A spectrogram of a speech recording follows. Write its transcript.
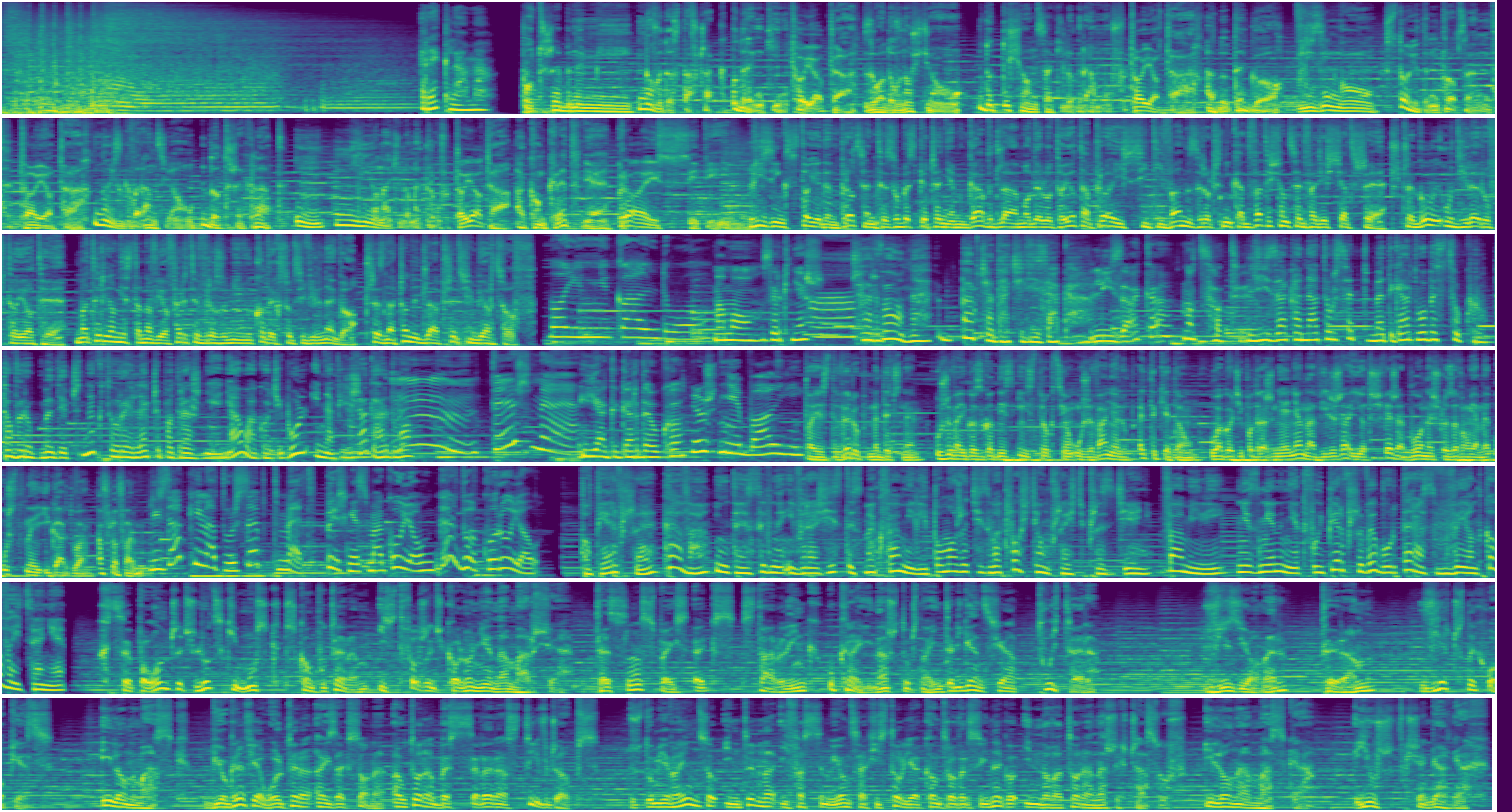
Reklama. Potrzebny mi nowy dostawczak od ręki. Toyota. Z ładownością do 1000 kg. Toyota. A do tego w leasingu 101%. Toyota. No i z gwarancją do 3 lat i miliona kilometrów. Toyota, a konkretnie ProAce City. Leasing 101% z ubezpieczeniem GAP dla modelu Toyota ProAce City Van z rocznika 2023. Szczegóły u dealerów Toyoty. Materiał nie stanowi oferty w rozumieniu kodeksu cywilnego. Przeznaczony dla przedsiębiorców. Boli mnie gardło. Mamo, zerkniesz? Czerwone. Babcia da ci lizaka. Lizaka? No co ty? Lizaka Naturcept Med Gardło bez cukru. To wyrób medyczny, który leczy podrażnienia, łagodzi ból i nawilża gardło. Mmm, pyszne. Jak gardełko? Już nie boli. To jest wyrób medyczny. Używaj go zgodnie z instrukcją używania lub etykietą. Łagodzi podrażnienia, nawilża i odświeża błonę śluzową jamy ustnej i gardła. Aflofarm. Lizaki Naturcept Med. Pysznie smakują, gardło kurują. Po pierwsze, kawa. Intensywny i wyrazisty smak Family pomoże Ci z łatwością przejść przez dzień. Family. Niezmiennie Twój pierwszy wybór teraz w wyjątkowej cenie. Chcę połączyć ludzki mózg z komputerem i stworzyć kolonię na Marsie. Tesla, SpaceX, Starlink, Ukraina, sztuczna inteligencja, Twitter. Wizjoner, tyran, wieczny chłopiec. Elon Musk. Biografia Waltera Isaacsona, autora bestsellera Steve Jobs. Zdumiewająco intymna i fascynująca historia kontrowersyjnego innowatora naszych czasów. Ilona Muska. Już w księgarniach.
